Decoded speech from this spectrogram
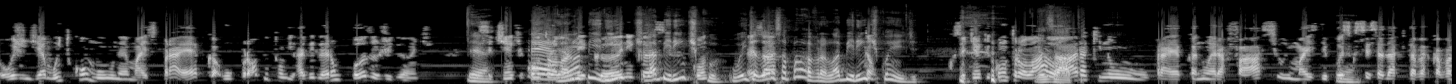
hoje em dia é muito comum, né? Mas pra época, o próprio Tomb Raider era um puzzle gigante. É. Você tinha que É, controlar Era labiríntico, mecânicas. labiríntico. con- O Exato. adora essa palavra, labiríntico, hein, Wade? Você tinha que controlar a. Lara, que no, pra época não era fácil, mas depois É. que você se adaptava, ficava,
